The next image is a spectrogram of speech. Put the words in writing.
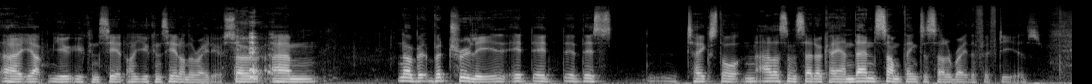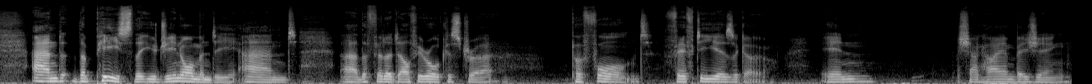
uh, yeah, you, you can see it. You can see it on the radio. So, um, no, but but truly, it, it, it this takes thought. And Alison said, okay, and then something to celebrate the 50 years. And the piece that Eugene Ormandy and uh, the Philadelphia Orchestra performed 50 years ago in Shanghai and Beijing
